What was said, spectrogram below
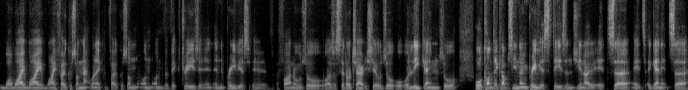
well, why, why, why focus on that when they can focus on, on, on the victories in, in the previous uh, finals or, or, as I said, or charity shields or, or, or league games or, or Conti Cups, you know, in previous seasons, you know, it's, uh, it's again, it's, uh,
